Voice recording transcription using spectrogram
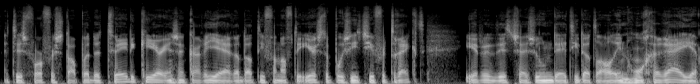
Het is voor Verstappen de tweede keer in zijn carrière dat hij vanaf de eerste positie vertrekt. Eerder dit seizoen deed hij dat al in Hongarije.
